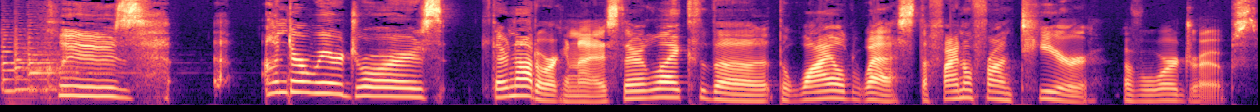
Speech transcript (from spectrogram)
Clues underwear drawers, they're not organized. They're like the the Wild West, the final frontier of wardrobes.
